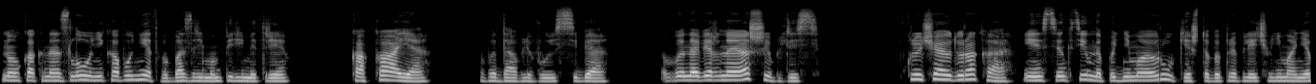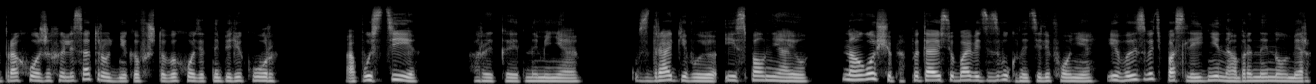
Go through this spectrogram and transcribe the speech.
но, как назло, никого нет в обозримом периметре. «Какая?» — выдавливаю из себя. «Вы, наверное, ошиблись». Включаю дурака и инстинктивно поднимаю руки, чтобы привлечь внимание прохожих или сотрудников, что выходят на перекур. «Опусти!» — рыкает на меня. Вздрагиваю и исполняю. На ощупь пытаюсь убавить звук на телефоне и вызвать последний набранный номер.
